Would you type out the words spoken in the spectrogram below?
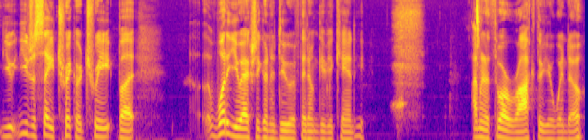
you you just say trick or treat, but what are you actually going to do if they don't give you candy? I'm going to throw a rock through your window.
